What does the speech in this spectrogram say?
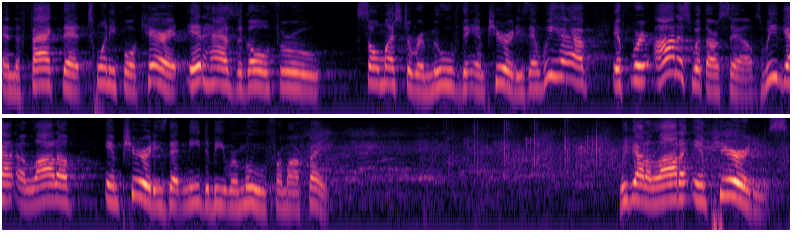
and the fact that 24 karat, it has to go through so much to remove the impurities. And we have, if we're honest with ourselves, we've got a lot of impurities that need to be removed from our faith. We've got a lot of impurities,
